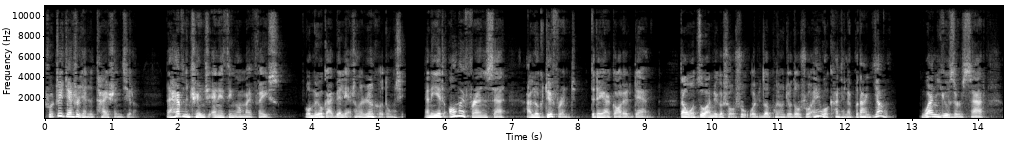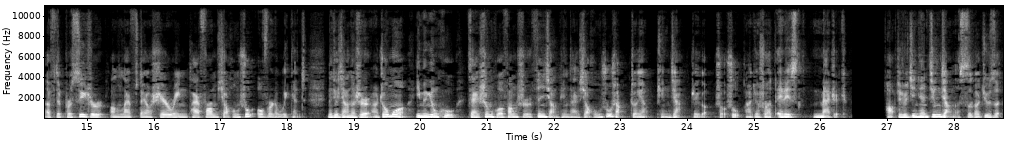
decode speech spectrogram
说这件事简直太神奇了。I haven't changed anything on my face。我没有改变脸上的任何东西。And yet all my friends said I look different the day I got it done。当我做完这个手术，我觉得朋友就都说：“哎，我看起来不大一样了。” One user said of the procedure on lifestyle sharing platform 小红书 over the weekend，那就讲的是啊，周末一名用户在生活方式分享平台小红书上这样评价这个手术啊，就说 it is magic。好，这是今天精讲的四个句子，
